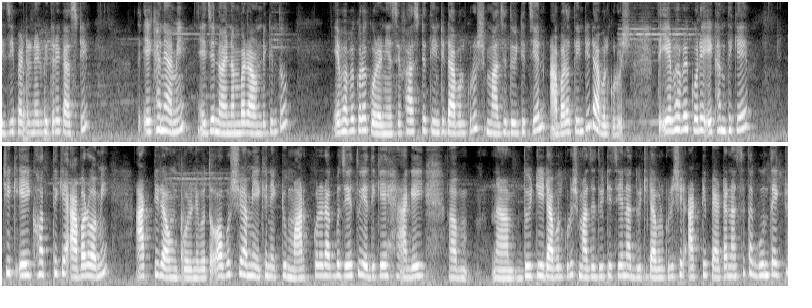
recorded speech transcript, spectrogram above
ইজি প্যাটার্নের ভিতরে কাজটি। তো এখানে আমি এই যে নয় নাম্বার রাউন্ডে কিন্তু এভাবে করে করে নিয়েছি। ফার্স্টে তিনটি ডাবল ক্রুশ মাঝে দুইটি চেন আবারও তিনটি ডাবল ক্রুশ। তো এভাবে করে এখান থেকে ঠিক এই ঘর থেকে আবারও আমি আটটি রাউন্ড করে নেব। তো অবশ্যই আমি এখানে একটু মার্ক করে রাখব। যেহেতু এদিকে আগেই দুইটি ডাবল ক্রুশ মাঝে দুইটি চেন আর দুইটি ডাবল ক্রুশের আটটি প্যাটার্ন আছে তা গুনতে একটু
